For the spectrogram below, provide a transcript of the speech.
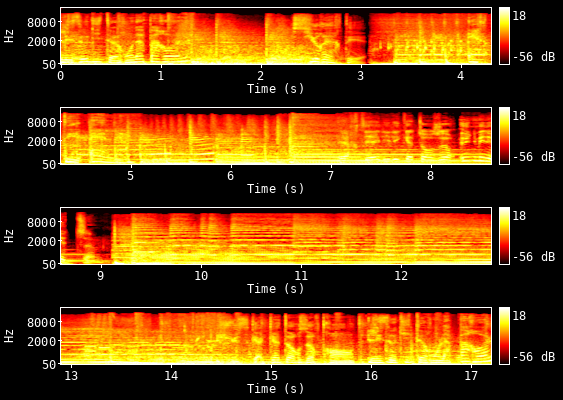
Les auditeurs ont la parole sur RTL. RTL. RTL, il est 14h, 1 minute. Jusqu'à 14h30, les auditeurs ont la parole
